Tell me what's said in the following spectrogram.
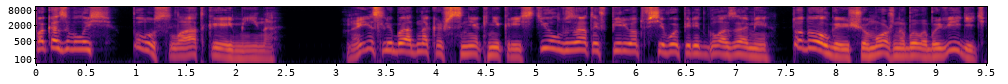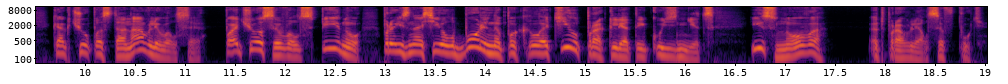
показывалась полусладкая мина. Но если бы, однако ж, снег не крестил взад и вперед всего перед глазами, то долго еще можно было бы видеть, как Чуп останавливался, почесывал спину, произносил больно, поколотил проклятый кузнец и снова отправлялся в путь.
